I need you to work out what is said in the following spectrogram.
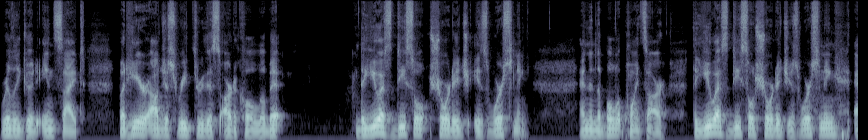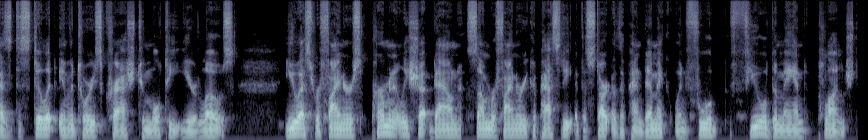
really good insight. But here, I'll just read through this article a little bit. The US diesel shortage is worsening. And then the bullet points are the U.S. diesel shortage is worsening as distillate inventories crash to multi year lows. U.S. refiners permanently shut down some refinery capacity at the start of the pandemic when fuel, fuel demand plunged.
